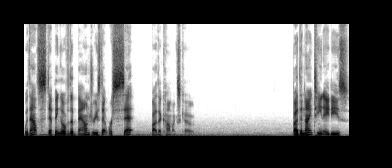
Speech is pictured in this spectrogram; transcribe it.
without stepping over the boundaries that were set by the Comics Code. By the 1980s,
